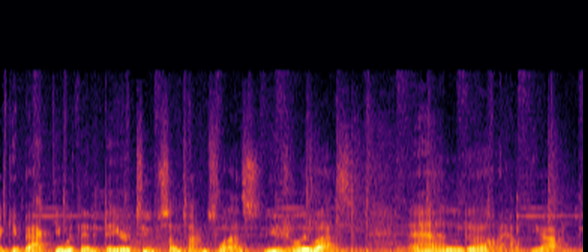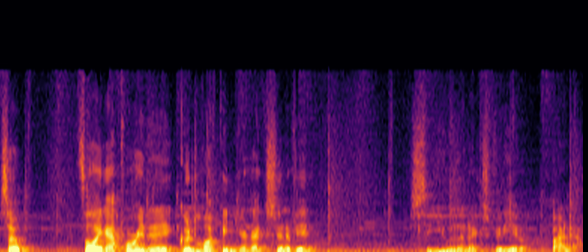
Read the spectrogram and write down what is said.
I get back to you within a day or two, sometimes less, usually less, and uh, I help you out. So that's all I got for you today. Good luck in your next interview. See you in the next video. Bye now.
